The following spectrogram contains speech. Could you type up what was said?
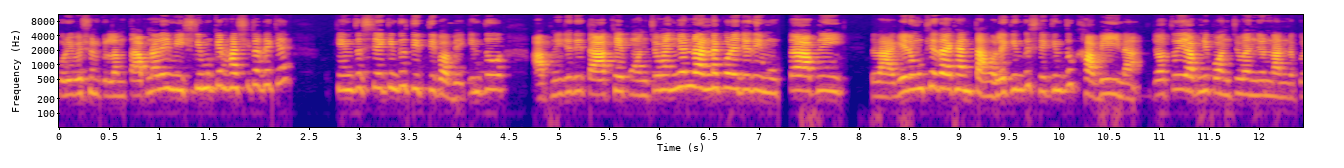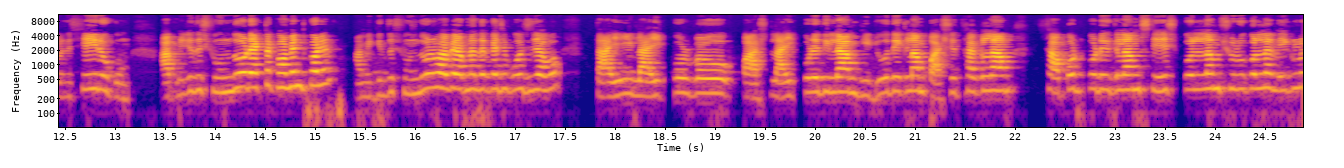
পরিবেশন করলাম। তা আপনার এই মিষ্টি মুখের হাসিটা দেখে কিন্তু সে কিন্তু তৃপ্তি পাবে। কিন্তু আপনি যদি তাকে পঞ্চব্যঞ্জন রান্না করে যদি মুখটা আপনি রাগের মুখে দেখান, তাহলে কিন্তু সে কিন্তু খাবেই না। যতই আপনি পঞ্চব্যঞ্জন রান্না করেন সেই রকম আপনি যদি সুন্দর একটা কমেন্ট করেন, আমি কিন্তু সুন্দরভাবে আপনাদের কাছে পৌঁছে যাব। তাই লাইক করব, পাশ লাইক করে দিলাম ভিডিও দেখলাম, পাশে থাকলাম সাপোর্ট করে গেলাম শেষ করলাম, শুরু করলাম, এগুলো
